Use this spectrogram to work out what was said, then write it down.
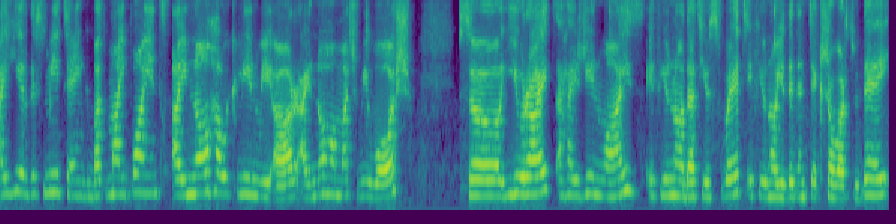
I hear this meeting, but my point, I know how clean we are. I know how much we wash. So you're right, hygiene wise, if you know that you sweat, if you know you didn't take shower today,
